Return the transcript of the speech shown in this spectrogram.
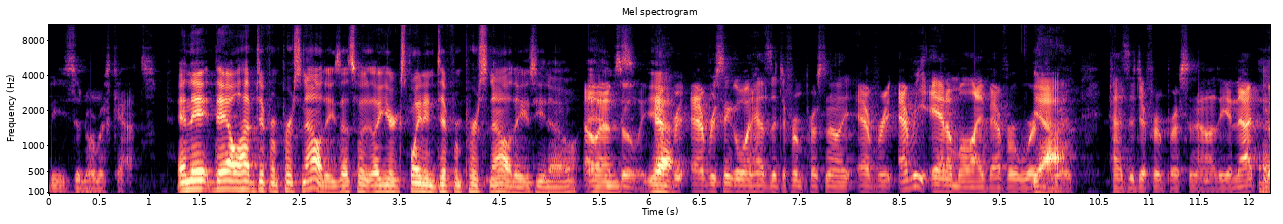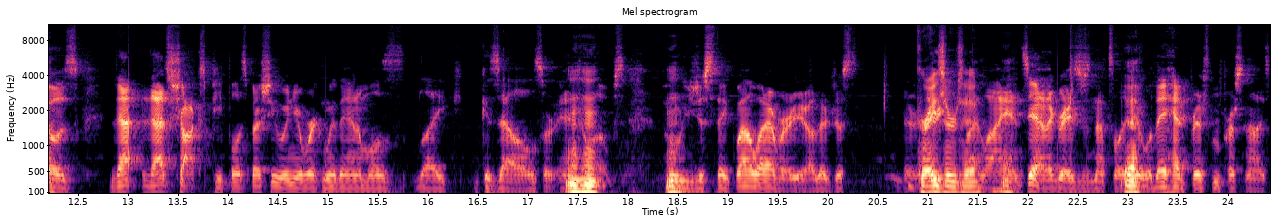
these enormous cats. And they they all have different personalities. That's what like you're explaining different personalities. You know. Oh, And, absolutely. Yeah. Every, every single one has a different personality. Every every animal I've ever worked Yeah. with has a different personality, and that Yeah. goes that that shocks people, especially when you're working with animals like gazelles or Mhm. antelopes, who you just think, well, whatever, you know, they're just they're Grazers, yeah. lions. Yeah, they're grazers, and that's all they Yeah. do. Well, they had different personalities,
